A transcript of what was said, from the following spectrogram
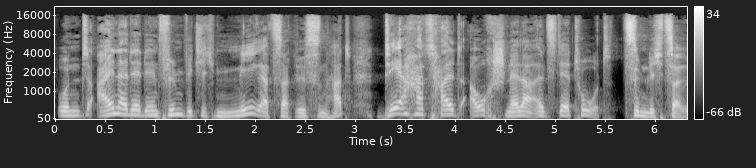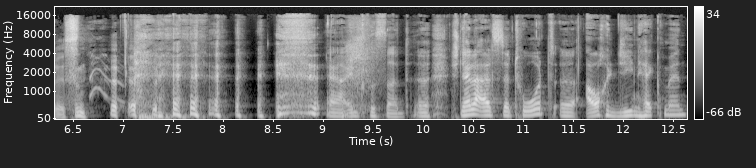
und einer, der den Film wirklich mega zerrissen hat, der hat halt auch schneller als der Tod ziemlich zerrissen. ja, interessant. Äh, schneller als der Tod, äh, auch Gene Hackman.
